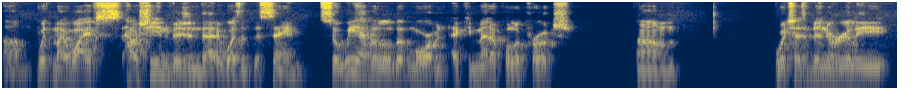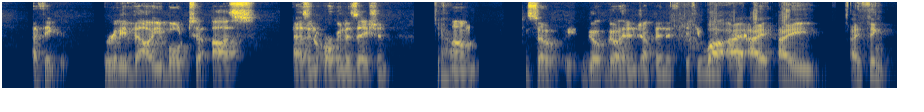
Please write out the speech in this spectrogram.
um, with my wife's, how she envisioned that it wasn't the same. So we have a little bit more of an ecumenical approach, um, which has been really, I think, really valuable to us as an organization. Yeah. Um, so go go ahead and jump in if, if you well, want. Well, I, I I think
